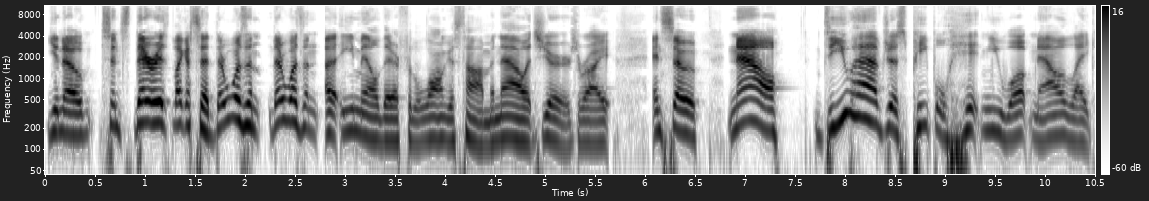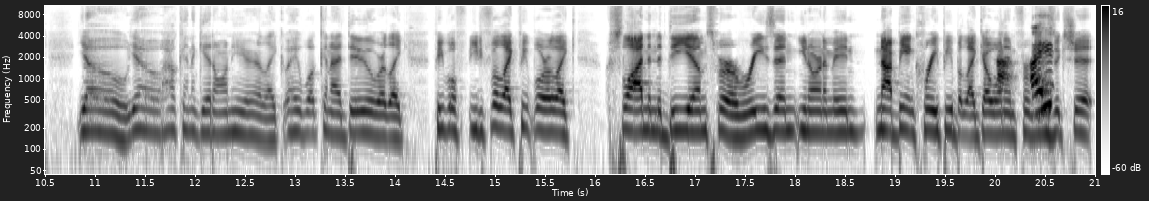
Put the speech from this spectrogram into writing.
you know, since there is, like I said, there wasn't there wasn't an email there for the longest time, and now it's yours, right? And so now, do you have just people hitting you up now, like, yo, yo, how can I get on here? Like, hey, what can I do? Or like, people, you feel like people are like sliding in the DMs for a reason, you know what I mean? Not being creepy, but like going in for I- music shit.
